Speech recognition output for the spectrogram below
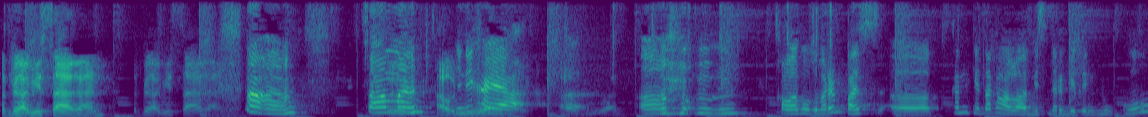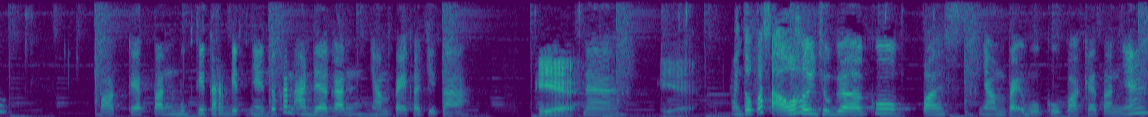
Tapi nggak bisa kan? Tapi nggak bisa kan? Uh -uh. sama uh, jadi kayak uh, uh, uh, kalau aku kemarin pas uh, kan kita kalau habis nerbitin buku paketan bukti terbitnya itu kan ada kan nyampe ke kita. Iya. Yeah. Nah, iya. Yeah. Itu pas awal juga aku pas nyampe buku paketannya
